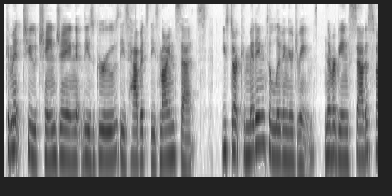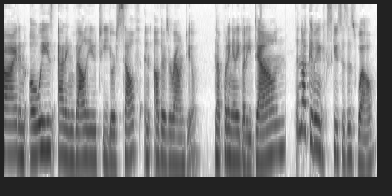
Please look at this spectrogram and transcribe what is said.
commit to changing these grooves, these habits, these mindsets, you start committing to living your dreams, never being satisfied and always adding value to yourself and others around you. Not putting anybody down and not giving excuses as well,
